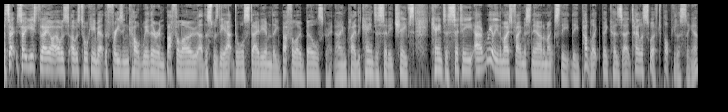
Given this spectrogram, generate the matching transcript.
So, so yesterday I was I was talking about the freezing cold weather in Buffalo. Uh, this was the outdoor stadium. The Buffalo Bills, great name, played the Kansas City Chiefs. Kansas City, uh, really the most famous now amongst the the public because uh, Taylor Swift, popular singer,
